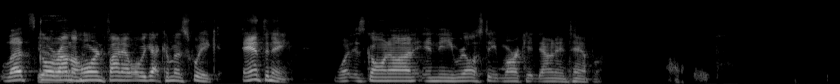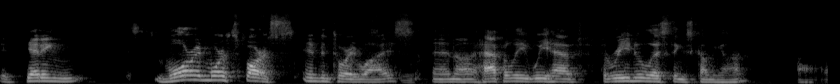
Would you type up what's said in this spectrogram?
Let's go Yeah. around the horn, find out what we got coming this week. Anthony, what is going on in the real estate market down in Tampa? it's getting more and more sparse inventory wise. And uh, happily, we have three new listings coming on uh,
